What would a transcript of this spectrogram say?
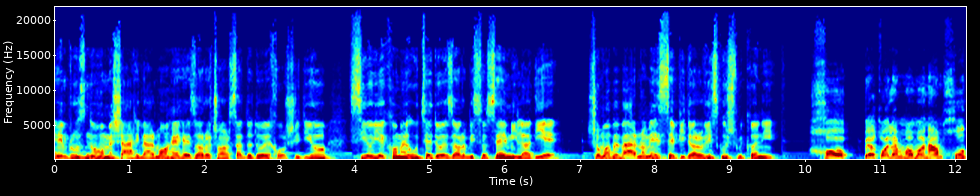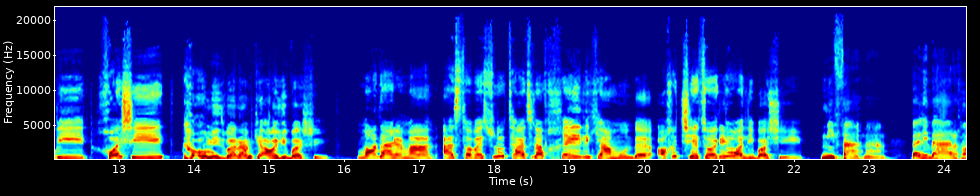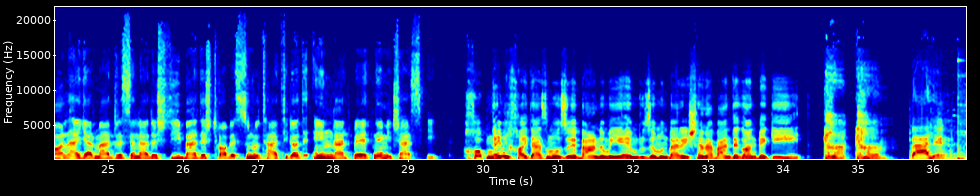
امروز نهم شهریور ماه 1402 خورشیدی و 31 اوت 2023 میلادیه. شما به برنامه سپیدارویز گوش می‌کنید خب به قول مامانم خوبید؟ خوشید؟ امیدوارم که عالی باشید مادر من از تابستون و تعطیلات خیلی کم مونده آخه چطوری حالی باشیم؟ می‌فهمم ولی به هر حال اگر مدرسه نداشتی بعدش تابستون و تعطیلات اینقدر بهت نمیچسبید خب نمی‌خواید از موضوع برنامه امروزمون برای شنوندگان بگید؟ بله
